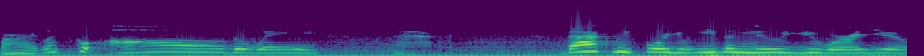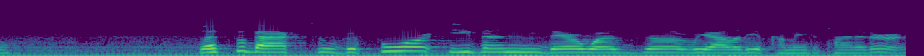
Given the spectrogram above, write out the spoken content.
All right, let's go all the way back. Back before you even knew you were you. Let's go back to before even there was the reality of coming to planet Earth.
